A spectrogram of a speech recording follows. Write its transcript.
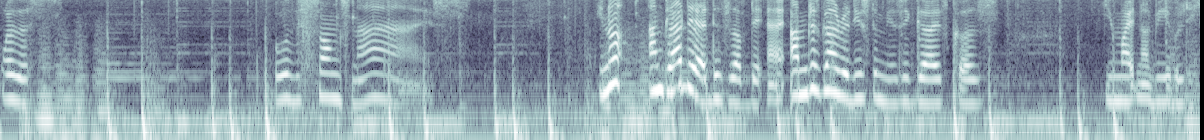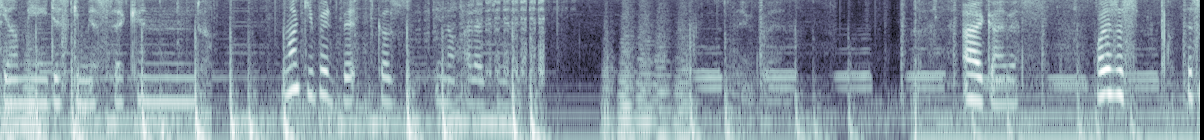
what is this? Oh, this song's nice. You know, I'm glad they had this update. I, I'm just gonna reduce the music, guys, cause you might not be able to hear me. Just give me a second. I'm gonna keep it bit, cause you know I like some music. Alright, guys. What is this? This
